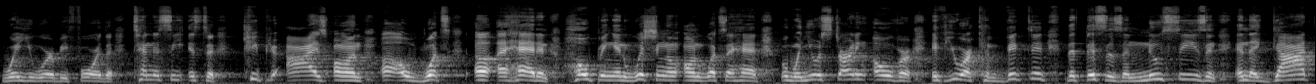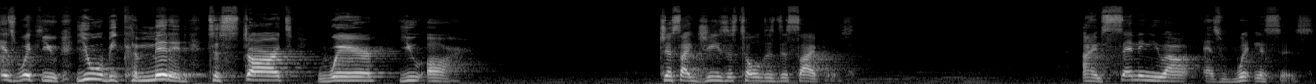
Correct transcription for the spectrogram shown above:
where you were before. The tendency is to keep your eyes on uh, what's uh, ahead and hoping and wishing on what's ahead. But when you're starting over, if you are convicted that this is a new season and that God is with you, you will be committed to start where you are. Just like Jesus told his disciples, I'm sending you out as witnesses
